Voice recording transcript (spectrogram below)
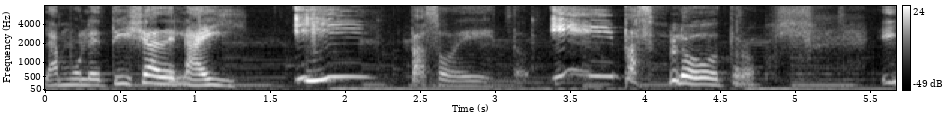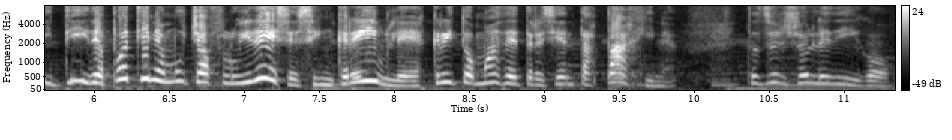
la muletilla de la I. Y pasó esto, y pasó lo otro. Y, y después tiene mucha fluidez, es increíble, escrito más de 300 páginas. Entonces yo le digo,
